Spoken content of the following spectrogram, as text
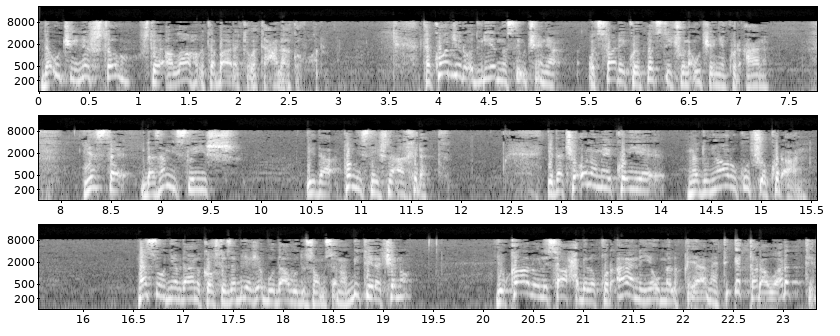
Da uči nešto što je Allahov tabarak wa ta'ala govor. Također od vrijednosti učenja, od stvari koje podstiču na učenje Kur'ana, jeste da zamisliš i da pomisliš na ahiret I da će onome koji je na dunjalu kućio Kur'an, na sudnjem danu, kao što je zabilježi Abu Dawud u svom sanom, biti rečeno, يقال لصاحب القرآن يوم القيامة اقرأ ورتل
